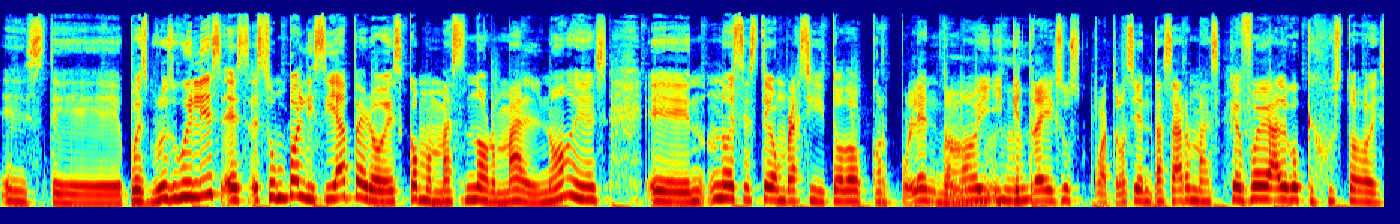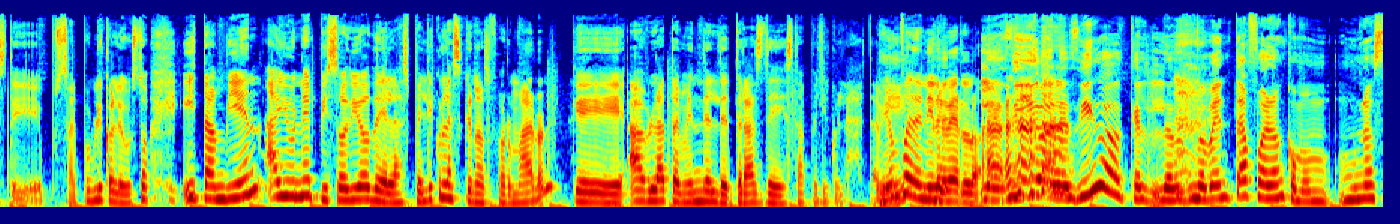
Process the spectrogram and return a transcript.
este, pues Bruce Willis es, es un policía, pero es como más normal, ¿no? Es, eh, no es este hombre así todo corpulento, ¿no? Y, que trae sus 400 armas, que fue algo que justo, este, pues al público le gustó. Y también hay un episodio de las películas que nos formaron que habla también del detrás de esta película. También pueden ir a verlo. Les digo, les digo que los 90 fueron como unos,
